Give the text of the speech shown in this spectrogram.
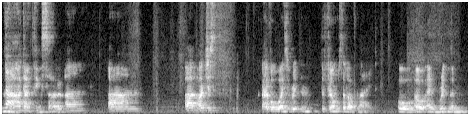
No, I don't think so. Um, um, I, I just have always written the films that I've made, or, or and written them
